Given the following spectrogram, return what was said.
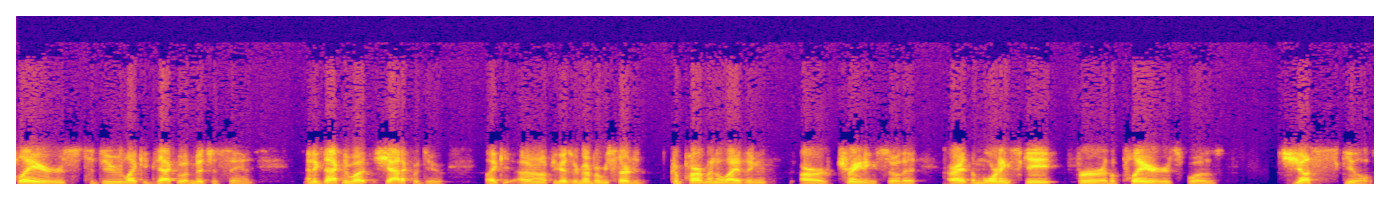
players to do like exactly what Mitch is saying, and exactly what Shattuck would do. Like I don't know if you guys remember, we started compartmentalizing our training so that all right, the morning skate for the players was just skills.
